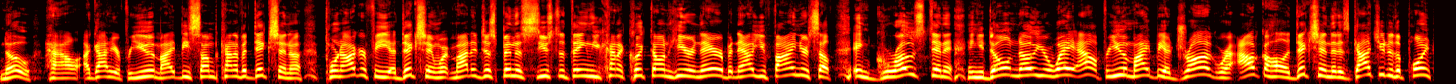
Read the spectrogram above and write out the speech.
know how I got here. For you, it might be some kind of addiction, a pornography addiction, where it might have just been this used to thing you kind of clicked on here and there, but now you find yourself engrossed in it and you don't know your way out. For you, it might be a drug or alcohol addiction that has got you to the point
